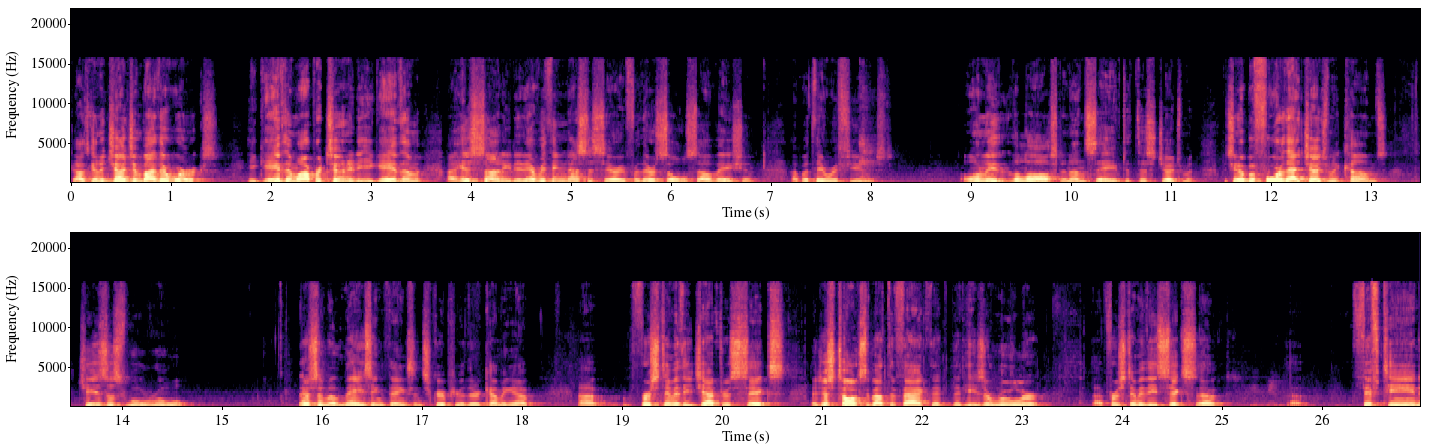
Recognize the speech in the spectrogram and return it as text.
God's going to judge them by their works. He gave them opportunity. He gave them uh, His Son. He did everything necessary for their soul's salvation, uh, but they refused. Only the lost and unsaved at this judgment. But you know, before that judgment comes, Jesus will rule. There's some amazing things in Scripture that are coming up. Uh, 1 Timothy chapter 6, it just talks about the fact that, that he's a ruler. Uh, 1 Timothy 6, uh, uh 15,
